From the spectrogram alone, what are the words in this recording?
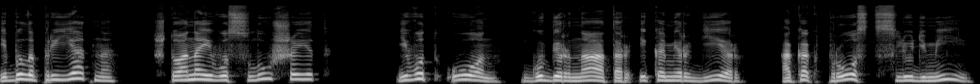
и было приятно, что она его слушает. И вот он, губернатор и камергер, а как прост с людьми,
